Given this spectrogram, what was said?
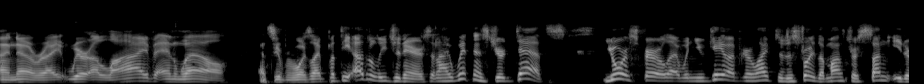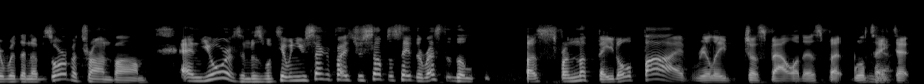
I know, right? We're alive and well. And Superboy's like, but the other Legionnaires, and I witnessed your deaths. Yours, Ferro, when you gave up your life to destroy the monstrous Sun Eater with an Absorbatron bomb. And yours, Invisible Kid, when you sacrificed yourself to save the rest of the us from the Fatal Five. Really, just Validus, but we'll take it.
